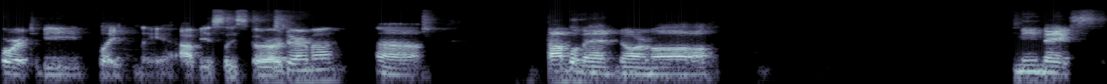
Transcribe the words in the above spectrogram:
for it to be blatantly, obviously scleroderma. Um, complement normal. To me makes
